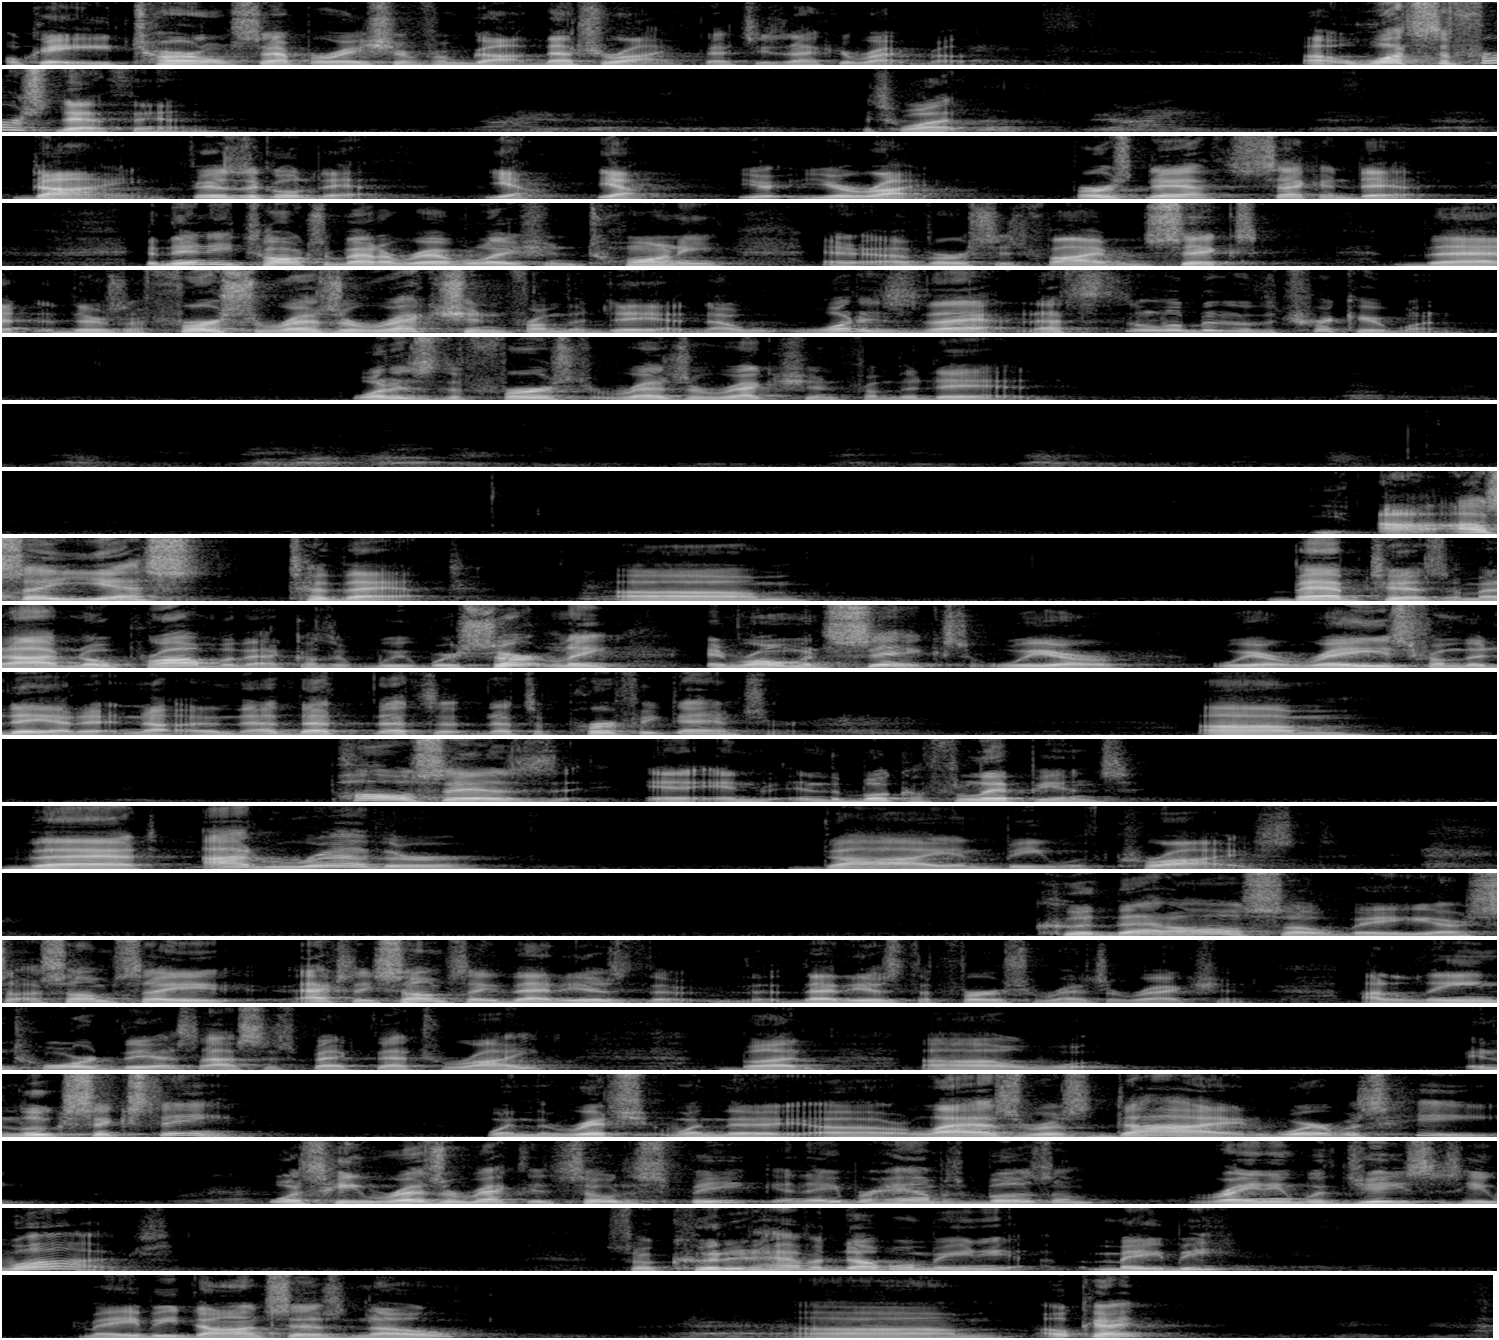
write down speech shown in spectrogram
Okay, eternal separation from God. That's right. That's exactly right, brother. Uh, what's the first death then? It's what? Dying. Physical death. Yeah, yeah, you're, you're right. First death, second death. And then he talks about in Revelation 20, uh, verses 5 and 6, that there's a first resurrection from the dead. Now, what is that? That's a little bit of the tricky one. What is the first resurrection from the dead? I'll say yes to that. Um, baptism, and I have no problem with that because we, we're certainly in Romans six we are we are raised from the dead, and, that, that that's a that's a perfect answer. Um, Paul says in, in, the book of Philippians that I'd rather die and be with Christ could that also be, or some say, actually, some say that is the, that is the first resurrection. I lean toward this. I suspect that's right. But uh, in Luke 16, when the rich, when the uh, Lazarus died, where was he? Was he resurrected, so to speak, in Abraham's bosom, reigning with Jesus? He was. So could it have a double meaning? Maybe. Maybe. Don says no. Um, okay.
